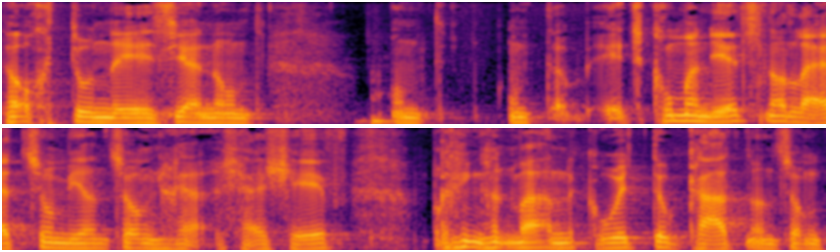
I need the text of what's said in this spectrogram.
nach Tunesien und, und, und jetzt kommen jetzt noch Leute zu mir und sagen, Herr, Herr Chef, bringen wir einen Golddukaten und sagen,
